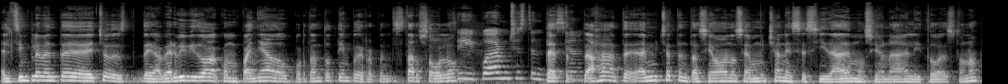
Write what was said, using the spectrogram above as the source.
El simplemente hecho de, haber vivido acompañado por tanto tiempo y de repente estar solo. Sí, puede haber muchas tentaciones. ajá, hay mucha tentación, o sea, mucha necesidad emocional y todo esto, ¿no?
